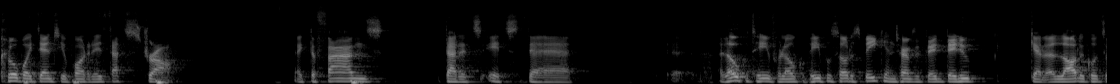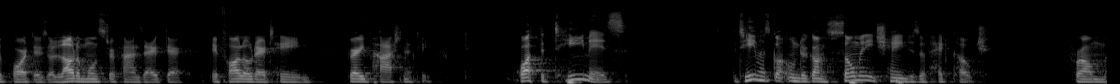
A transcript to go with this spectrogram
club identity of what it is. That's strong. Like the fans, that it's it's the uh, a local team for local people, so to speak. In terms of they, they do get a lot of good support. There's a lot of Munster fans out there. They follow their team very passionately. What the team is, the team has gone undergone so many changes of head coach. From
